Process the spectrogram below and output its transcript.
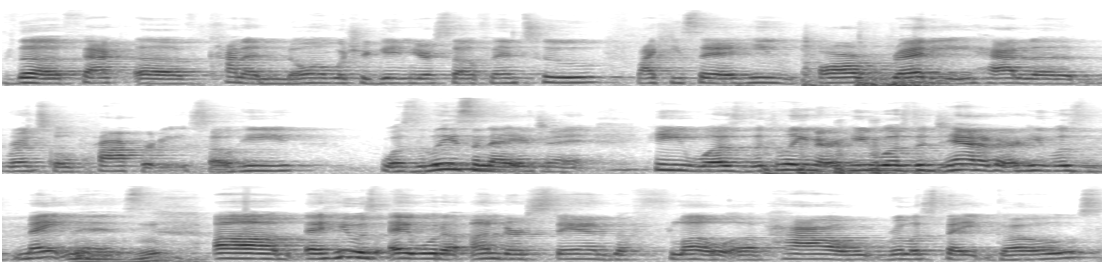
the fact of kind of knowing what you're getting yourself into. Like he said, he already had a rental property, so he was the leasing agent. He was the cleaner. he was the janitor. He was maintenance, um, and he was able to understand the flow of how real estate goes.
